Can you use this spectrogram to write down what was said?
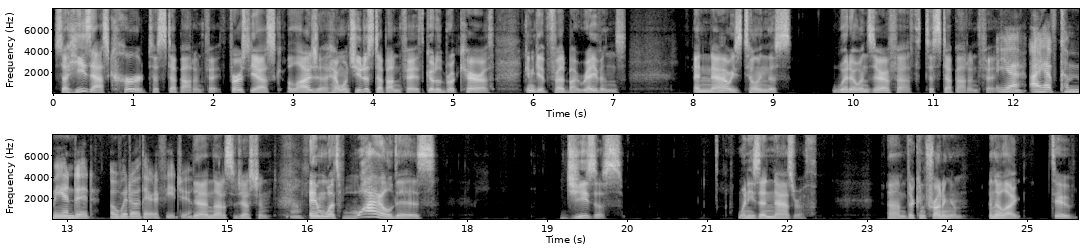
So he's asked her to step out in faith. First, he asked Elijah, hey, I want you to step out in faith, go to the brook Kerith, going to get fed by ravens. And now he's telling this widow in Zarephath to step out in faith. Yeah, I have commanded a widow there to feed you. Yeah, not a suggestion. Oh. And what's wild is Jesus, when he's in Nazareth, um, they're confronting him and they're like, dude,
